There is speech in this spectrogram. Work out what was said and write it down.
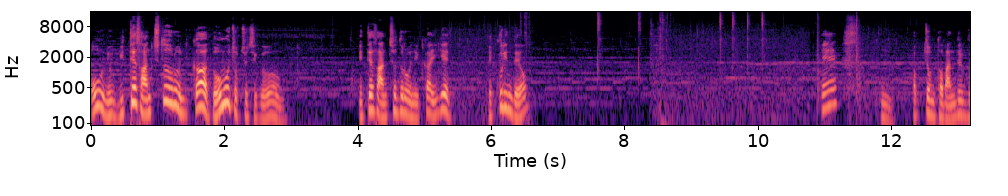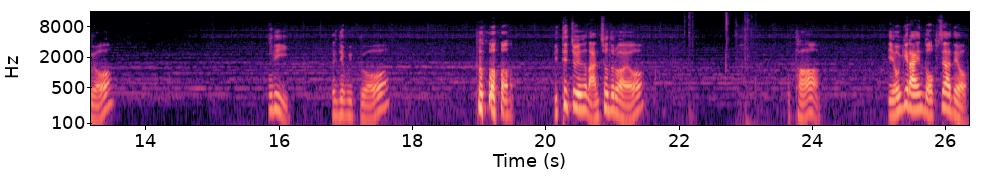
오, 여기 밑에서 안 쳐들어오니까 너무 좋죠, 지금. 밑에서 안 쳐들어오니까 이게 개꿀인데요. 이렇게 음, 벽좀 더 만들고요. 불이 잘 되고 있고요. 밑에 쪽에서는 안 쳐들어와요. 좋다. 여기 라인도 없애야 돼요.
